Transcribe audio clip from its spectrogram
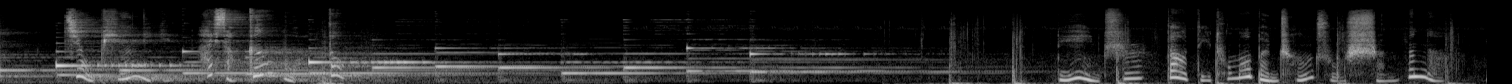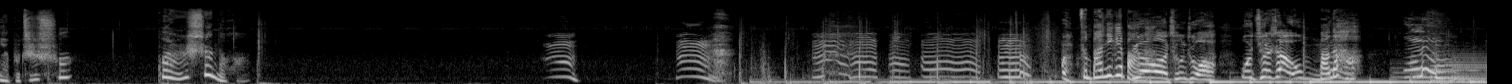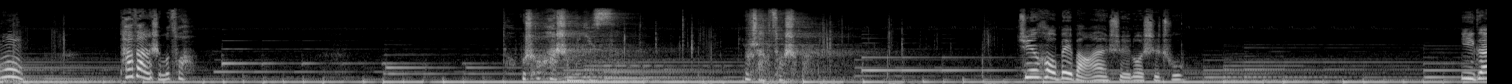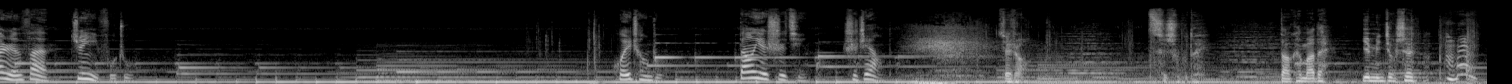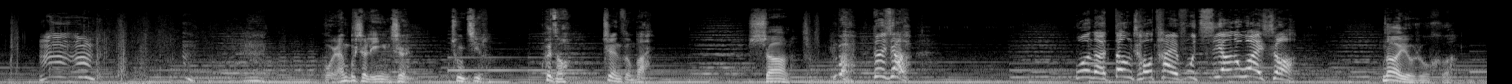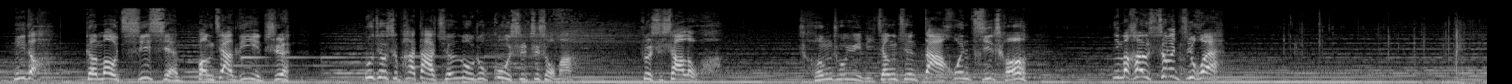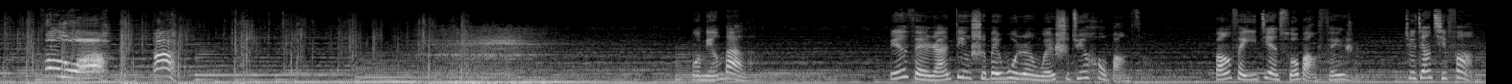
就凭你还想跟我李隐之到底图谋本城主什么呢？也不直说，怪人瘆得慌。嗯嗯嗯嗯怎么把你给绑了？冤枉城主，我全杀。绑得好。嗯嗯。他犯了什么错？都不说话什么意思？又想做什么？君后被绑案水落石出，一干人犯均已伏诛。回城主，当夜事情是这样的。先生，此事不对，打开麻袋，验明正身。嗯嗯嗯果然不是李颖之，中计了，快走！这人怎么办？杀了。不，等一下。我乃当朝太傅祁阳的外甥，那又如何？你等敢冒奇险绑架李隐之，不就是怕大权落入顾氏之手吗？若是杀了我，城主与李将军大婚即成，你们还有什么机会？放了我！啊！我明白了。林斐然定是被误认为是君后绑走，绑匪一见所绑非人，就将其放了。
